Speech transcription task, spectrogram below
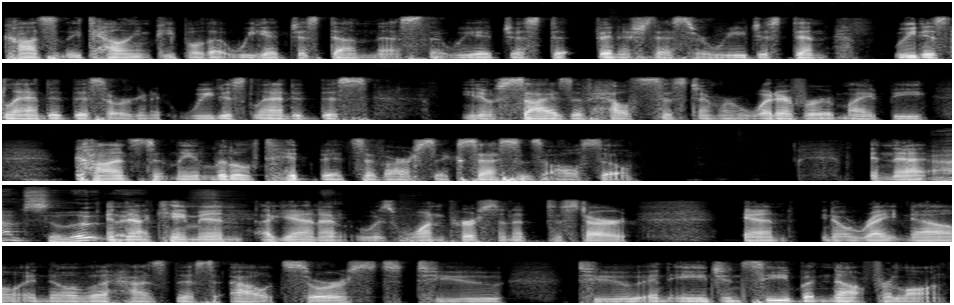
constantly telling people that we had just done this that we had just finished this or we just done we just landed this organ we just landed this you know size of health system or whatever it might be. Constantly little tidbits of our successes also. And that absolutely and that came in again it was one person to start. And you know right now Innova has this outsourced to to an agency but not for long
